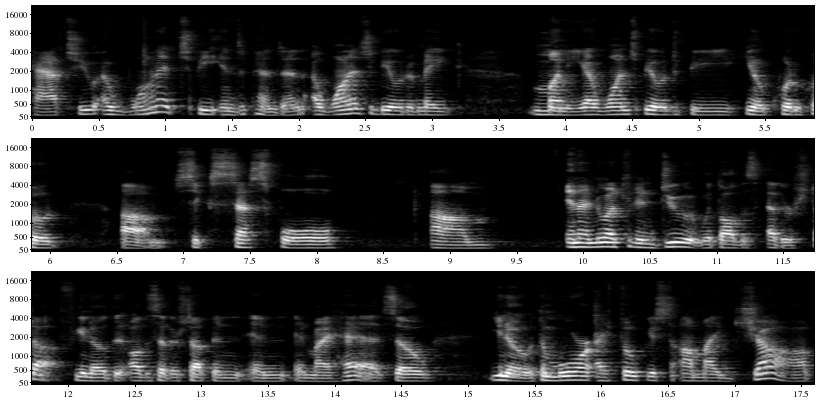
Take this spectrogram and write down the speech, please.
had to. I wanted to be independent. I wanted to be able to make money. I wanted to be able to be, you know, quote unquote, um, successful. Um, and I knew I couldn't do it with all this other stuff, you know, the, all this other stuff in, in, in my head. So, you know, the more I focused on my job,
